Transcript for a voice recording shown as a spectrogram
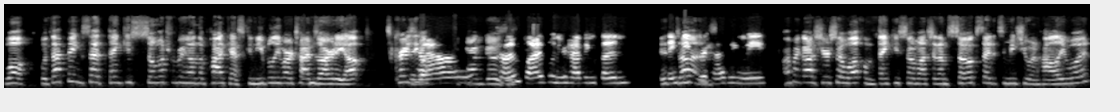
Well, with that being said, thank you so much for being on the podcast. Can you believe our time's already up? It's crazy wow. how time goes. Time flies when you're having fun. It thank does. you for having me. Oh my gosh, you're so welcome. Thank you so much. And I'm so excited to meet you in Hollywood.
